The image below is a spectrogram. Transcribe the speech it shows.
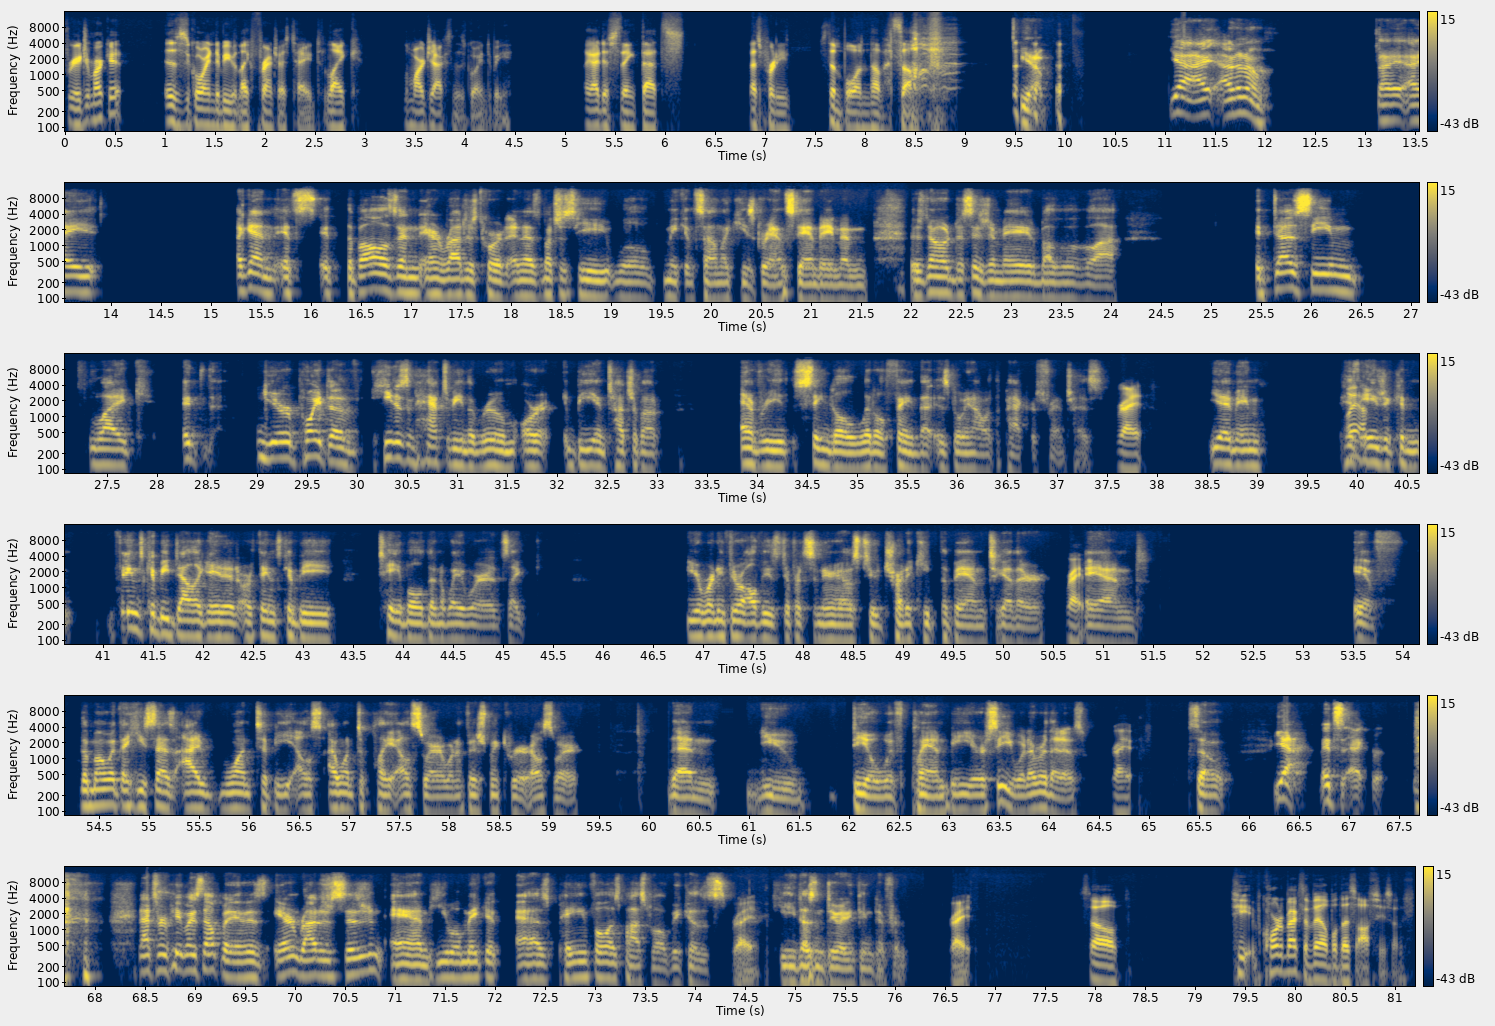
free agent market is going to be like franchise tagged, like Lamar Jackson is going to be. Like I just think that's that's pretty simple in and of itself. yeah yeah i i don't know i i again, it's it the ball is in Aaron Rodgers' court, and as much as he will make it sound like he's grandstanding and there's no decision made, blah blah blah, blah it does seem like it. Your point of he doesn't have to be in the room or be in touch about every single little thing that is going on with the Packers franchise. Right. Yeah, I mean, his Oh, yeah. agent can things can be delegated or things can be tabled in a way where it's like you're running through all these different scenarios to try to keep the band together. Right. And if the moment that he says, I want to be else, I want to play elsewhere, I want to finish my career elsewhere, then you deal with plan B or C, whatever that is. Right. So, yeah, it's uh, not to repeat myself, but it is Aaron Rodgers' decision, and he will make it as painful as possible because Right. he doesn't do anything different. Right. So, he, quarterbacks available this offseason.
